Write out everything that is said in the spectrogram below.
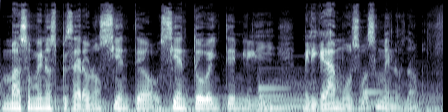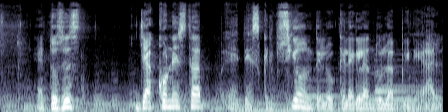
más o menos pesará unos 100, 120 miligramos, más o menos, ¿no? Entonces, ya con esta eh, descripción de lo que es la glándula pineal,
